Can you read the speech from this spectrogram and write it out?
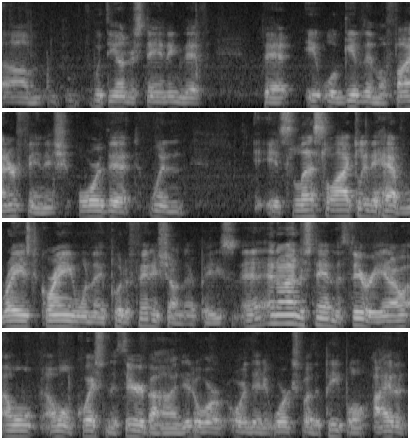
um, with the understanding that that it will give them a finer finish or that when it's less likely to have raised grain when they put a finish on their piece. And, and I understand the theory, and I, I, won't I won't question the theory behind it or, or that it works for other people. I haven't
